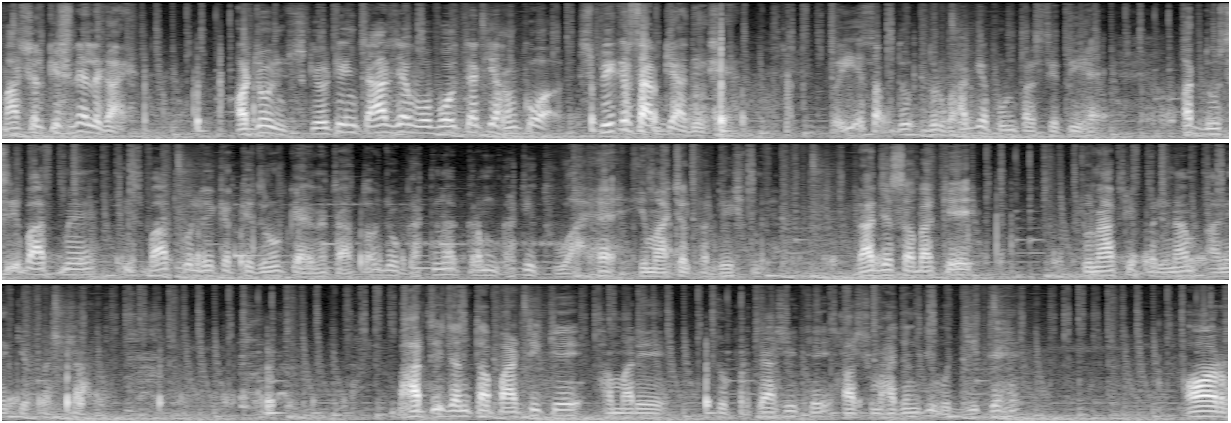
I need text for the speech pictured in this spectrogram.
मार्शल किसने लगाए? और जो सिक्योरिटी इंचार्ज है, वो बोलते हैं कि हमको स्पीकर साहब के आदेश है। तो ये सब दुर्भाग्यपूर्ण परिस्थिति है। और दूसरी बात मैं इस बात को लेकर के ज़रूर कहना चाहता हूँ, जो घटनाक्रम घटित हुआ है हिमाचल प्रदेश में, राज्यसभा के चुनाव के परिणाम आने के पश्चात। भारतीय जनता पार्टी के हमारे जो प्रत्याशी थे, हर्ष महाजन जी, वो जीते हैं। और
